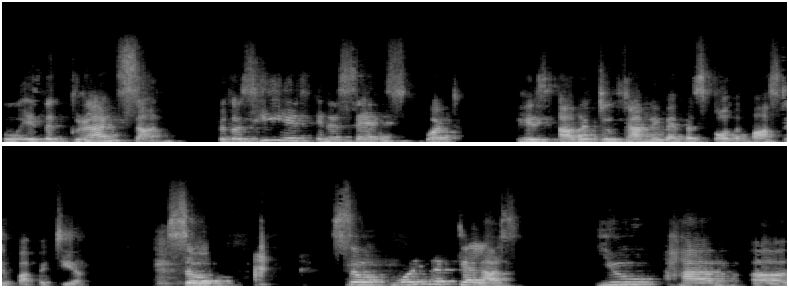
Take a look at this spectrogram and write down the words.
who is the grandson, because he is, in a sense, what his other two family members call the master puppeteer. So, so Mohinder, tell us, you have uh,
